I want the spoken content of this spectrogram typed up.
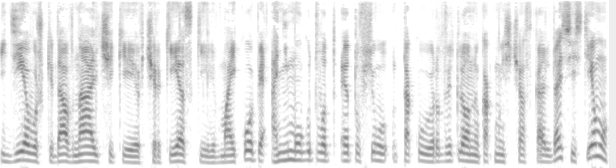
и девушки, да, в Нальчике, в Черкеске или в Майкопе, они могут вот эту всю такую разветвленную, как мы сейчас сказали, да, систему,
